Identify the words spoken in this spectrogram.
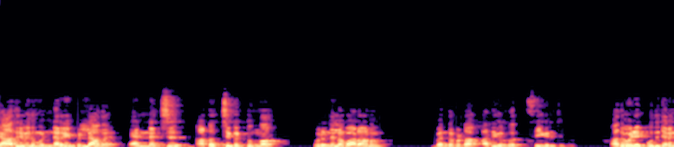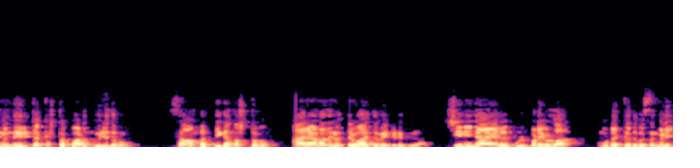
യാതൊരുവിധ മുന്നറിയിപ്പില്ലാതെ എൻ എച്ച് അടച്ചു കെട്ടുന്ന ഒരു നിലപാടാണ് ബന്ധപ്പെട്ട അധികൃതർ സ്വീകരിച്ചത്. അതുവഴി പൊതുജനങ്ങൾ നേരിട്ട കഷ്ടപ്പാടും ദുരിതവും സാമ്പത്തിക നഷ്ടവും. ആരാണ് അതിന് ഉത്തരവാദിത്വം ഏറ്റെടുക്കുക? ശനി ഞായർ ഉൾപ്പെടെയുള്ള മുടക്ക ദിവസങ്ങളിൽ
